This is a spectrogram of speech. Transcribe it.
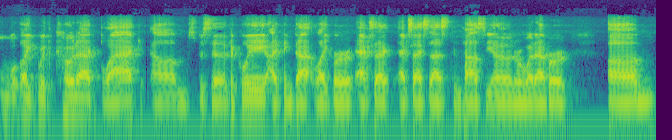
like with Kodak Black um, specifically, I think that like or XX, XXX Tentacion or whatever, um,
